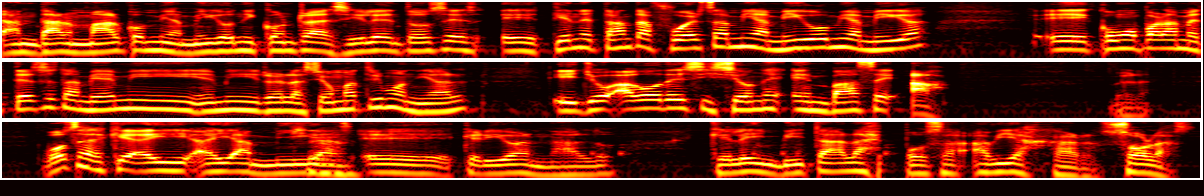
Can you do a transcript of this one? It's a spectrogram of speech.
andar mal con mi amigo ni contradecirle. Entonces, eh, tiene tanta fuerza mi amigo o mi amiga eh, como para meterse también en mi, en mi relación matrimonial y yo hago decisiones en base a. ¿verdad? Vos sabés que hay, hay amigas, eh, querido Arnaldo, que le invita a la esposa a viajar solas.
